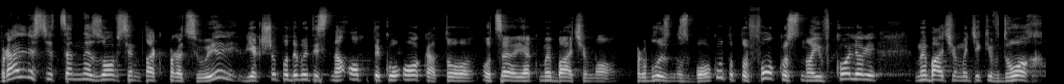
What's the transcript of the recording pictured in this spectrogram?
В реальності це не зовсім так працює. Якщо подивитись на оптику ока, то оце, як ми бачимо, приблизно збоку, тобто фокусно і в кольорі ми бачимо тільки в двох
